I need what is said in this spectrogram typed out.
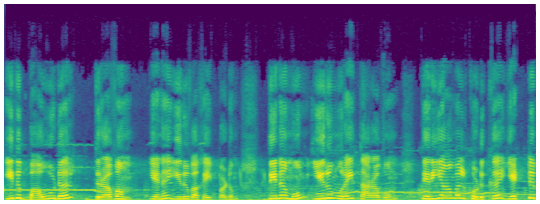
இது பவுடர் திரவம் என இரு வகைப்படும் தினமும் இருமுறை தரவும். தெரியாமல் கொடுக்க எட்டு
